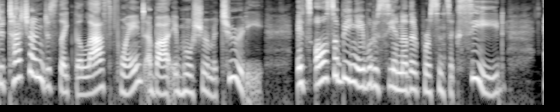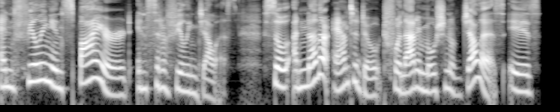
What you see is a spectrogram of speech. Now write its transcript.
to touch on just like the last point about emotional maturity, it's also being able to see another person succeed and feeling inspired instead of feeling jealous. So, another antidote for that emotion of jealous is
